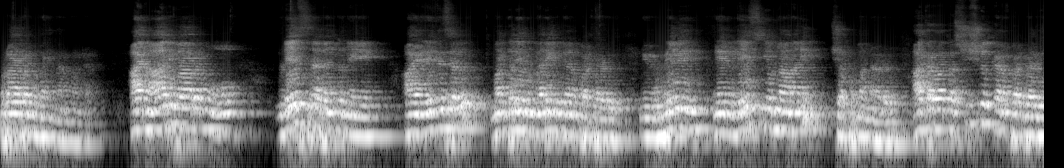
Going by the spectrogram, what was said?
ప్రారంభమైంది అన్నమాట ఆయన ఆదివారము లేచిన వెంటనే ఆయన ఏం చేశాడు? మధ్యలో మరీ కనపడ్డాడు నేను లేచి ఉన్నానని చెప్పమన్నాడు. ఆ తర్వాత శిష్యులు కనపడ్డాడు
